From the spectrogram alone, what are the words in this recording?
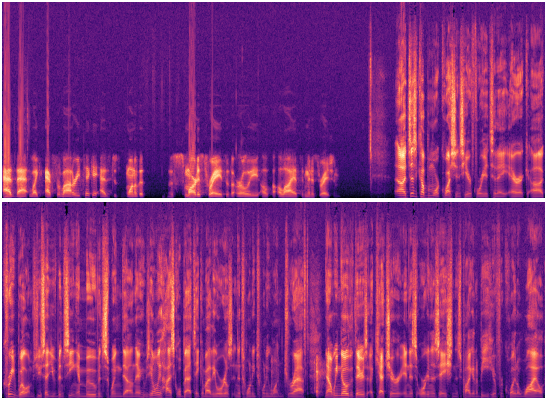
as that like extra lottery ticket as just one of the, the smartest trades of the early El- Elias administration. Uh, just a couple more questions here for you today, Eric. Uh, Creed Willems, you said you've been seeing him move and swing down there. He was the only high school bat taken by the Orioles in the 2021 draft. Now, we know that there's a catcher in this organization that's probably going to be here for quite a while.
